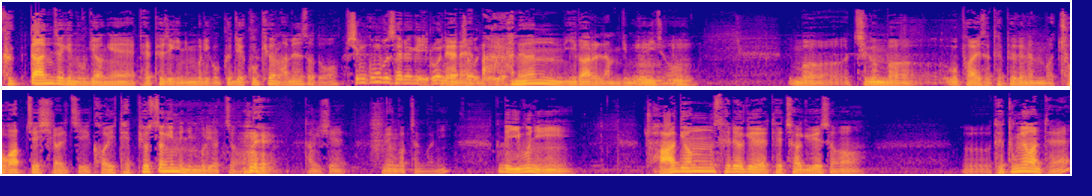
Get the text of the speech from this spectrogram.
극단적인 우경의 대표적인 인물이고 그 뒤에 국회의원을 하면서도 신군부 세력의 일원이었죠. 많은 일화를 남긴 음, 분이죠. 음. 뭐 지금 뭐 우파에서 대표되는 뭐 조갑재 씨랄지 거의 대표성 있는 인물이었죠. 네. 당시에 김영갑 장관이. 근데 이분이 좌경 세력에 대처하기 위해서 어, 대통령한테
